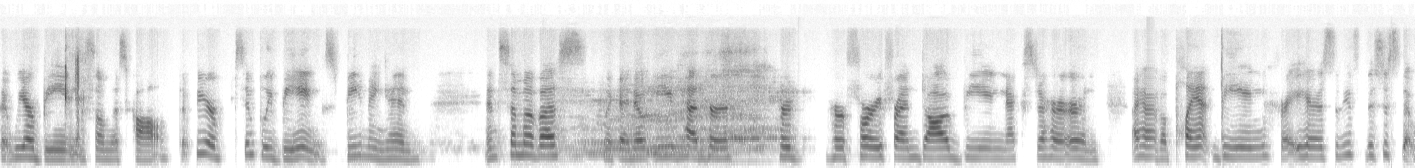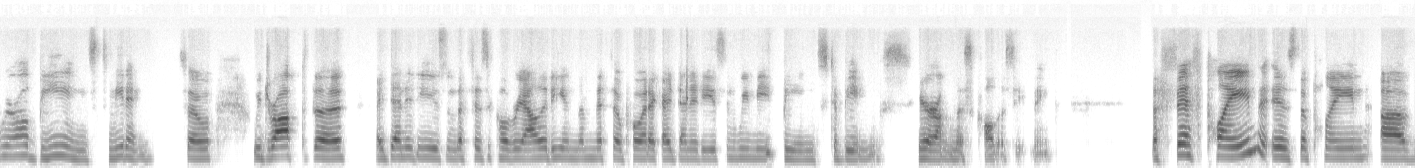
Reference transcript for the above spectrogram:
that we are beings on this call that we are simply beings beaming in. And some of us like i know eve had her her her furry friend dog being next to her and i have a plant being right here. So these this is that we're all beings meeting. So we drop the identities and the physical reality and the mythopoetic identities and we meet beings to beings here on this call this evening the fifth plane is the plane of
